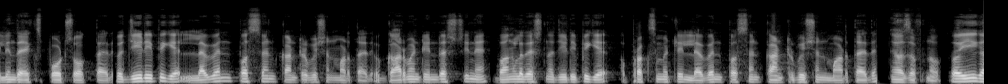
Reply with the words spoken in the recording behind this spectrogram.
ಇಲ್ಲಿಂದ ಎಕ್ಸ್ಪೋರ್ಟ್ಸ್ ಹೋಗ್ತಾ ಇದೆ. ಜಿ ಡಿ ಗೆ ಲೆವೆನ್ ಪರ್ಸೆಂಟ್ ಕಾಂಟ್ರಿಬ್ಯೂಷನ್ ಮಾಡ್ತಾ ಇದೆ. ಗಾರ್ಮೆಂಟ್ ಇಂಡಸ್ಟ್ರಿನೇ ಬಾಂಗ್ಲಾದೇಶನ ಜಿ ಡಿ ಗೆ ಅಪ್ರಾಕ್ಸಿಮೇಟ್ಲಿ ಲೆವೆನ್ ಪರ್ಸೆಂಟ್ ಕಾಂಟ್ರಿಬ್ಯೂಷನ್ ಮಾಡ್ತಾ ಇದೆ ಆಸ್ ಆಫ್ ನೌ ಸೊ ಈಗ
